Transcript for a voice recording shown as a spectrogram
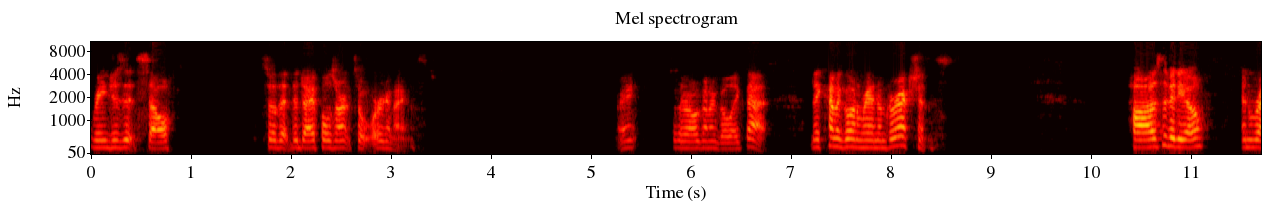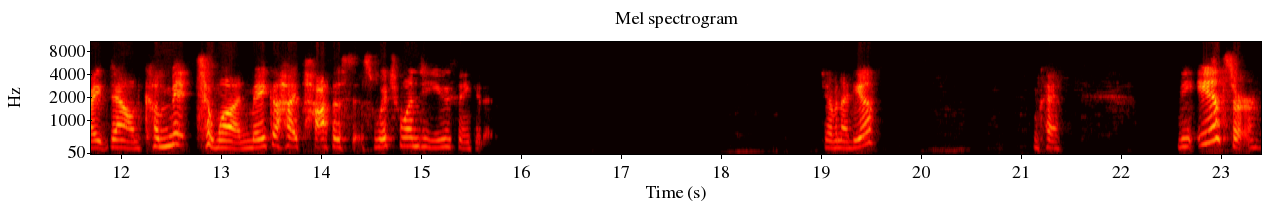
arranges itself so that the dipoles aren't so organized. Right? So they're all gonna go like that. They kind of go in random directions. Pause the video, and write down, commit to one, make a hypothesis. Which one do you think it is? Do you have an idea? Okay. The answer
